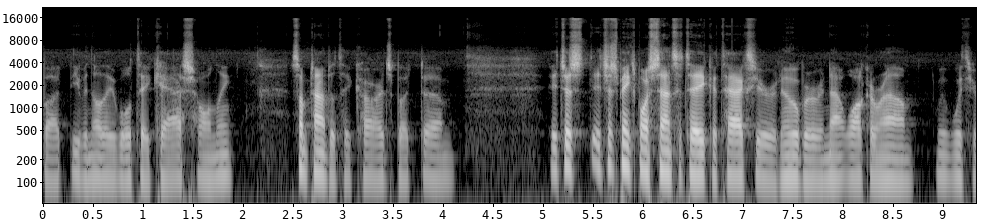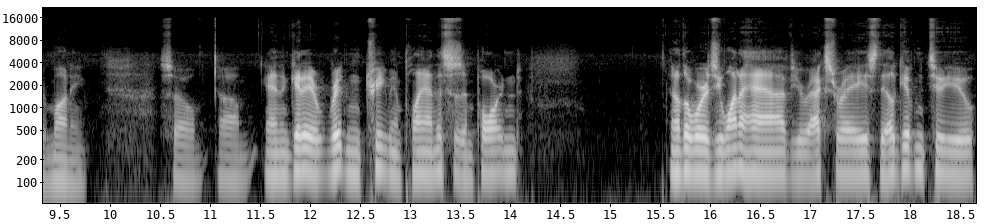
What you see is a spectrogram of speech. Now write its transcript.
but even though they will take cash only, sometimes they'll take cards, but um, it just it just makes more sense to take a taxi or an Uber and not walk around with, your money. So, um, and get a written treatment plan. This is important. In other words, you want to have your x-rays. They'll give them to you.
